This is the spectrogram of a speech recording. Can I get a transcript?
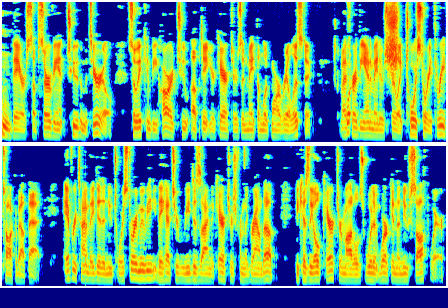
Hmm. They are subservient to the material, so it can be hard to update your characters and make them look more realistic. I've What- heard the animators for like Toy Story 3 talk about that. Every time they did a new Toy Story movie, they had to redesign the characters from the ground up because the old character models wouldn't work in the new software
